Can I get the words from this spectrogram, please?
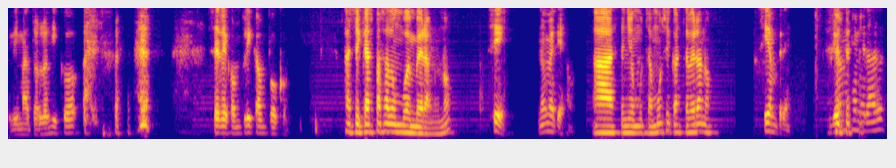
climatológico se le complica un poco. Así que has pasado un buen verano, ¿no? Sí, no me quejo. ¿Has tenido mucha música este verano? Siempre. Yo en general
